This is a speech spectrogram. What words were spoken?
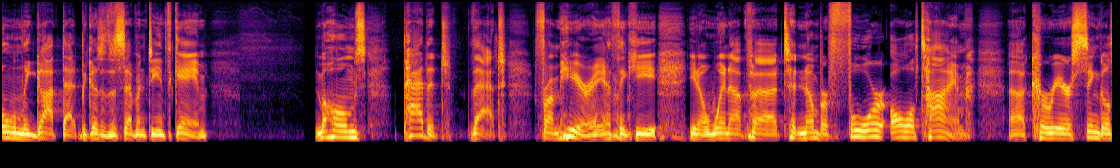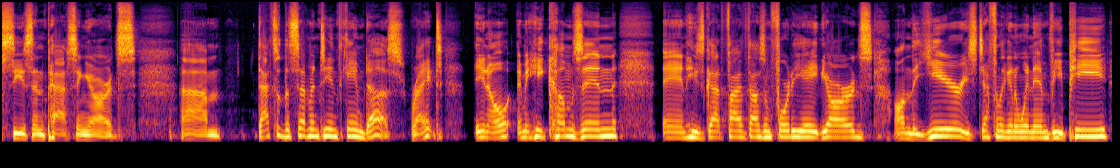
only got that because of the 17th game. Mahomes padded that from here. I think he, you know, went up uh, to number four all time uh, career single season passing yards. Um, that's what the 17th game does, right? You know, I mean, he comes in and he's got 5,048 yards on the year. He's definitely going to win MVP.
